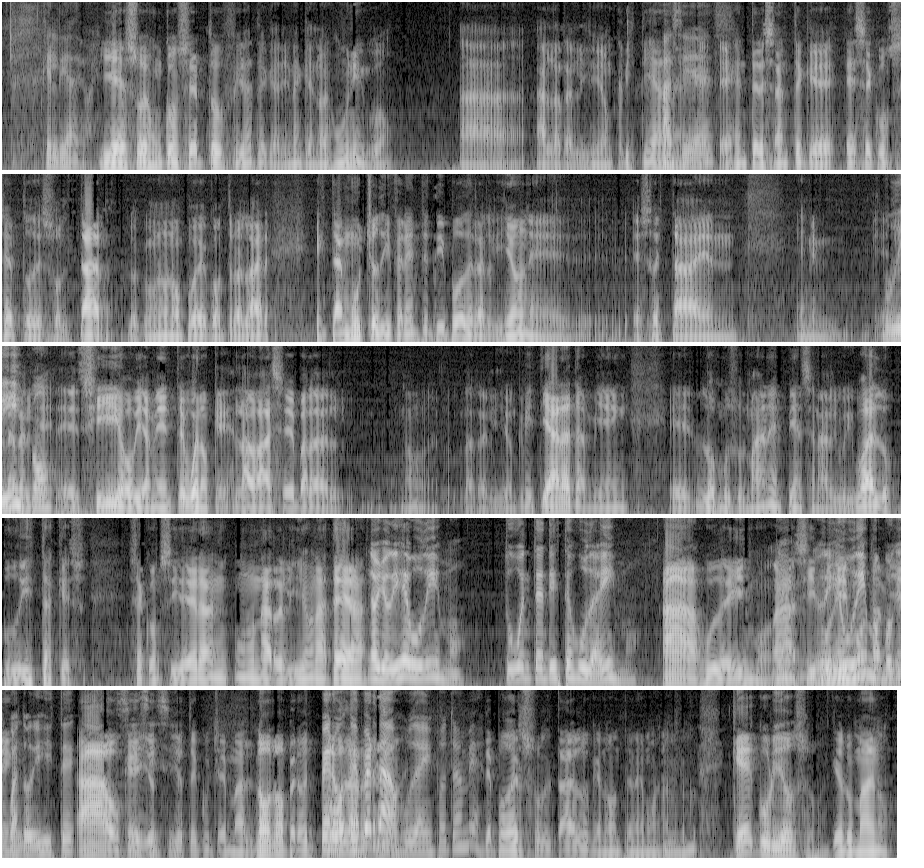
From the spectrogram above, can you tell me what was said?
que el día de hoy. Y eso es un concepto, fíjate Karina, que no es único a, a la religión cristiana. Así es. Es interesante que ese concepto de soltar lo que uno no puede controlar está en muchos diferentes tipos de religiones. Eso está en... en, la Budismo. reli- eh, sí, obviamente. Bueno, que es la base para el- ¿no? la religión cristiana. También eh, los musulmanes piensan algo igual. Los budistas que s- se consideran una religión atea. No, yo dije budismo. Tú entendiste judaísmo. Ah, judaísmo. Ah, Eh, sí, yo dije budismo, budismo también. porque cuando dijiste... Ah, ok, Sí, yo, sí, sí. yo te escuché mal. No, no, pero en Pero es verdad, judaísmo también. De poder soltar lo que no tenemos en nuestro co- Qué curioso que el humano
